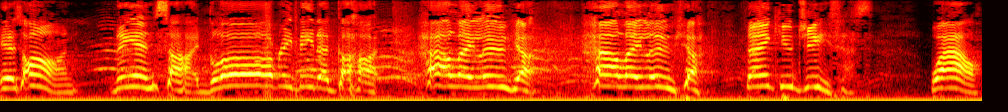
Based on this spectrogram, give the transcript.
is on the inside. Glory be to God. Hallelujah. Hallelujah. Thank you, Jesus. Wow.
